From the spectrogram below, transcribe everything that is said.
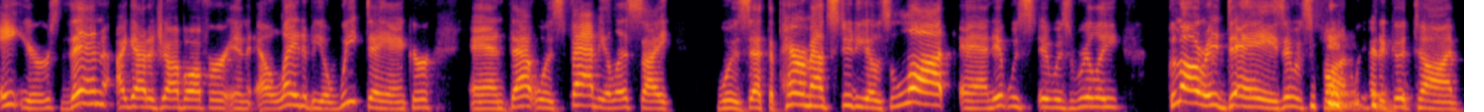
eight years. Then I got a job offer in LA to be a weekday anchor, and that was fabulous. I was at the Paramount Studios lot, and it was it was really glory days. It was fun. we had a good time.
